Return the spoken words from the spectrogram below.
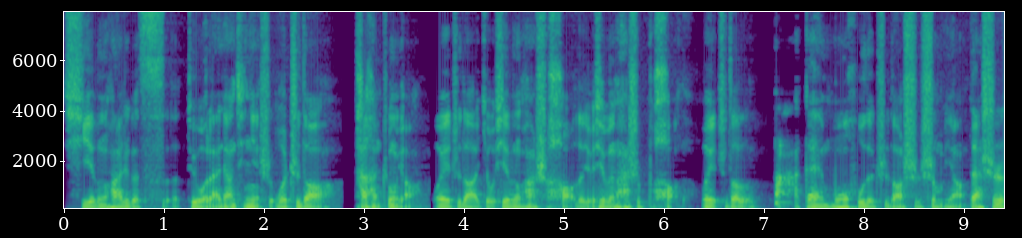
企业文化这个词对我来讲，仅仅是我知道它很重要，我也知道有些文化是好的，有些文化是不好的，我也知道大概模糊的知道是什么样。但是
